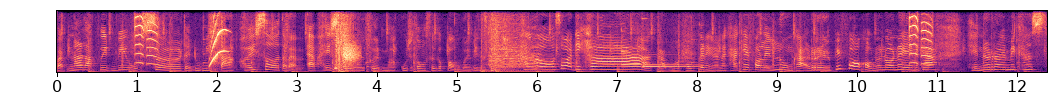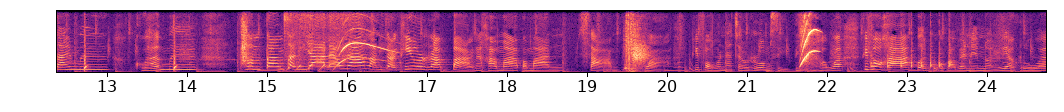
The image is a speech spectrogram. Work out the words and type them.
แบบน่ารักวิดวิวเซอร์แต่ดูมีตังเฮ้ยเซอร์แต่แบบแอปไฮโซเกิดมากูจะต้องซื้อกระเป๋าใบเป็นแสนฮัลโหลสวัสดีค่ะ กลับมาพบกันอีกแล้วนะคะเคฟอร์เรนลูมค่ะ หรือพี่ฟอร์ของน้องๆนั่นเองนะคะ เห็นอะไรไหมคะซ้ายมือ ขวามือทำตามสัญญาแล้วนะ หลังจากที่รับปากนะคะมาประมาณ 3 ปีกว่า พี่ฟอว่าน่าจะร่วม 4 ปีนะคะว่าพี่ฟอคะเปิดกระเป๋าแบรนด์เนมหน่อยหนูอยากรู้ว่า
